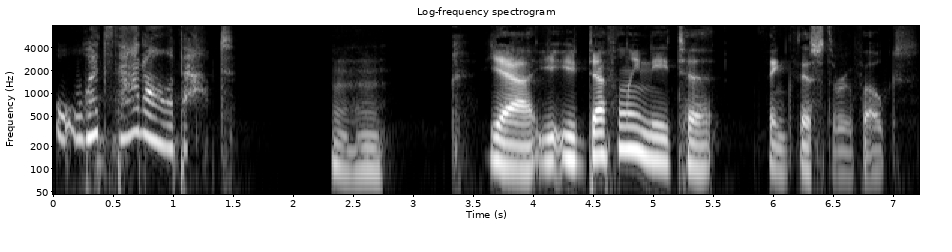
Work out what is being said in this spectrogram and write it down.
What's that all about? Mm-hmm. Yeah, you, you definitely need to think this through, folks.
